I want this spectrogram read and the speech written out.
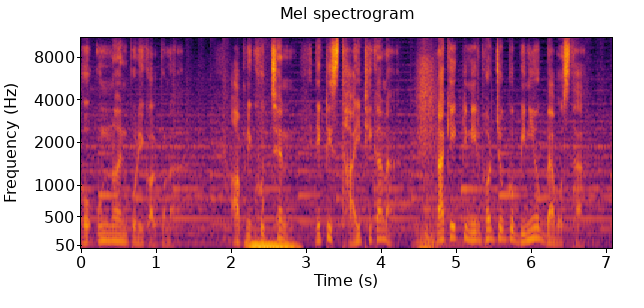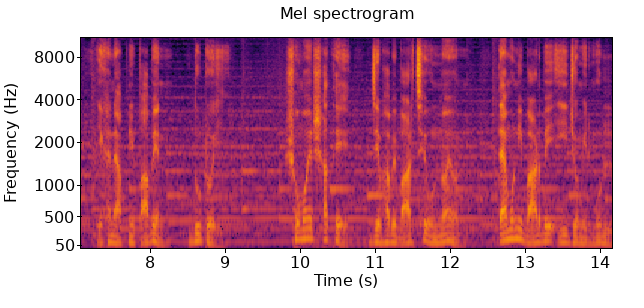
ও উন্নয়ন পরিকল্পনা। আপনি খুঁজছেন একটি স্থায়ী ঠিকানা নাকি একটি নির্ভরযোগ্য বিনিয়োগ ব্যবস্থা? এখানে আপনি পাবেন দুটোই। সময়ের সাথে যেভাবে বাড়ছে উন্নয়ন তেমনি বাড়বে এই জমির মূল্য।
